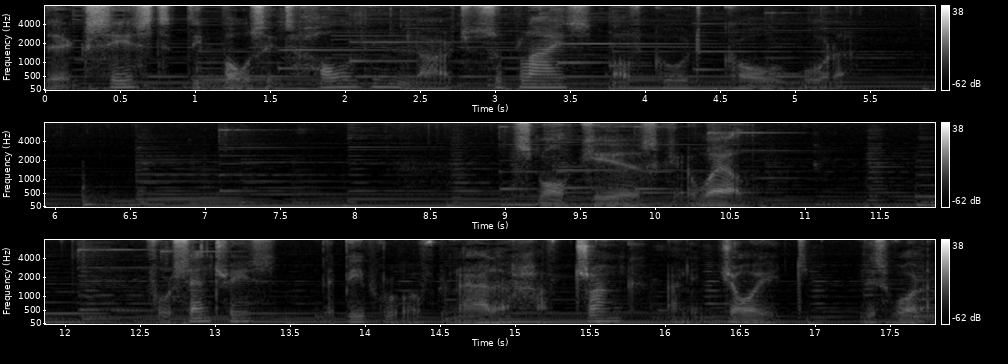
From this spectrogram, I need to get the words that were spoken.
there exist deposits holding large supplies of good cold water. Small kiosk well. For centuries, the people of Granada have drunk and enjoyed this water,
